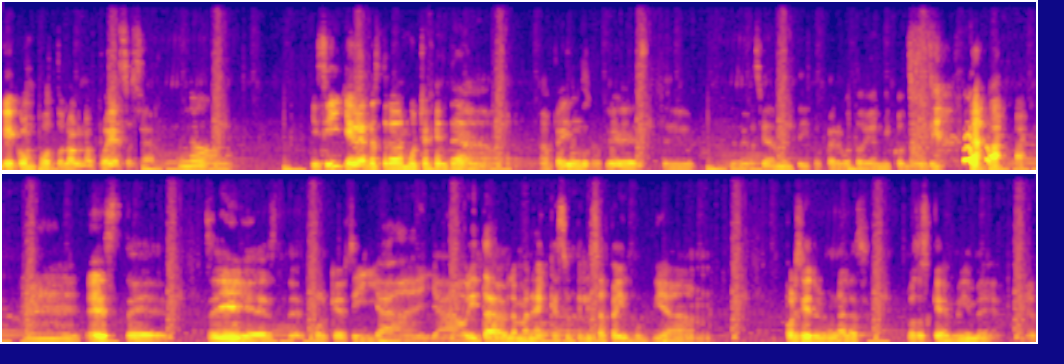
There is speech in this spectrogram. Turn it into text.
que con Fotolog no puedes hacer. No, no. Y sí, llegué a arrastrar a mucha gente a, a Facebook, Facebook. este, desgraciadamente y no cargo todavía en mi conciencia. este, sí, este, porque sí, ya, ya ahorita la manera en que se utiliza Facebook ya, por decir, una de las cosas que a mí me, me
